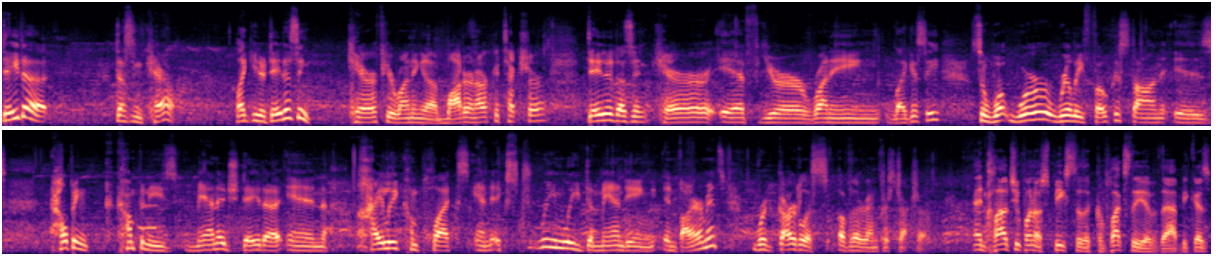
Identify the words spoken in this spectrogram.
data doesn't care. Like, you know, data doesn't care if you're running a modern architecture. Data doesn't care if you're running legacy. So what we're really focused on is helping companies manage data in highly complex and extremely demanding environments, regardless of their infrastructure. And Cloud 2.0 speaks to the complexity of that because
